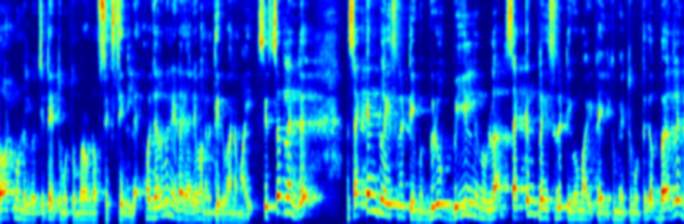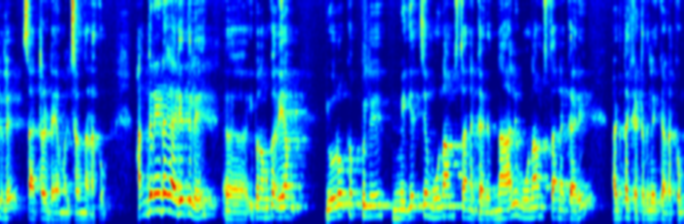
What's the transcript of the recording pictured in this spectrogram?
ഡോട്ട്മുണ്ടിൽ വെച്ചിട്ട് ഏറ്റുമുട്ടും റൗണ്ട് ഓഫ് സിക്സ്റ്റീനിൽ അപ്പോൾ ജർമ്മനിയുടെ കാര്യം അങ്ങനെ തീരുമാനമായി. Switzerland second placed team group ബിയിൽ നിന്നുള്ള സെക്കൻഡ് പ്ലേസിൽ ടീമുമായിട്ടായിരിക്കും ഏറ്റുമുട്ടുക. ബെർലിനിൽ സാറ്റർഡേ ആ മത്സരം നടക്കും. ഹംഗറിയുടെ കാര്യത്തിൽ ഇപ്പൊ നമുക്കറിയാം യൂറോ കപ്പിൽ മികച്ച മൂന്നാം സ്ഥാനക്കാർ നാല് മൂന്നാം സ്ഥാനക്കാർ അടുത്ത ഘട്ടത്തിലേക്ക് കടക്കും.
